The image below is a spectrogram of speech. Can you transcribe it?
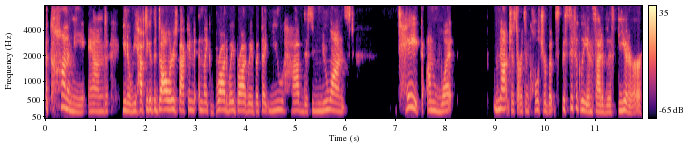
economy and you know we have to get the dollars back in and like broadway broadway but that you have this nuanced take on what not just arts and culture but specifically inside of the theater.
